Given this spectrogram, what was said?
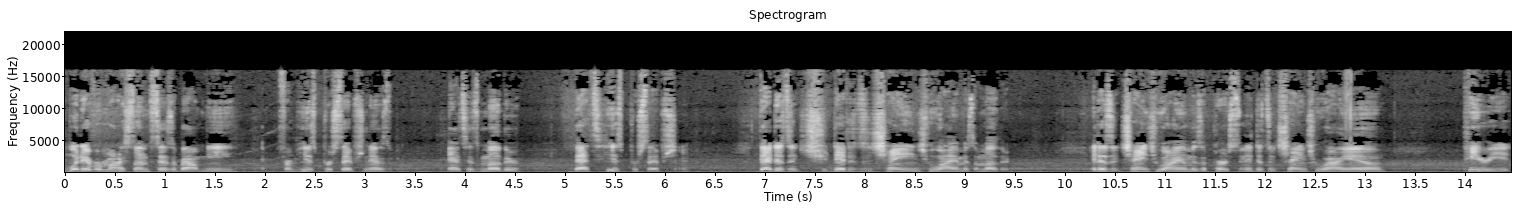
whatever my son says about me from his perception as as his mother, that's his perception. That doesn't that doesn't change who I am as a mother. It doesn't change who I am as a person. It doesn't change who I am. Period.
